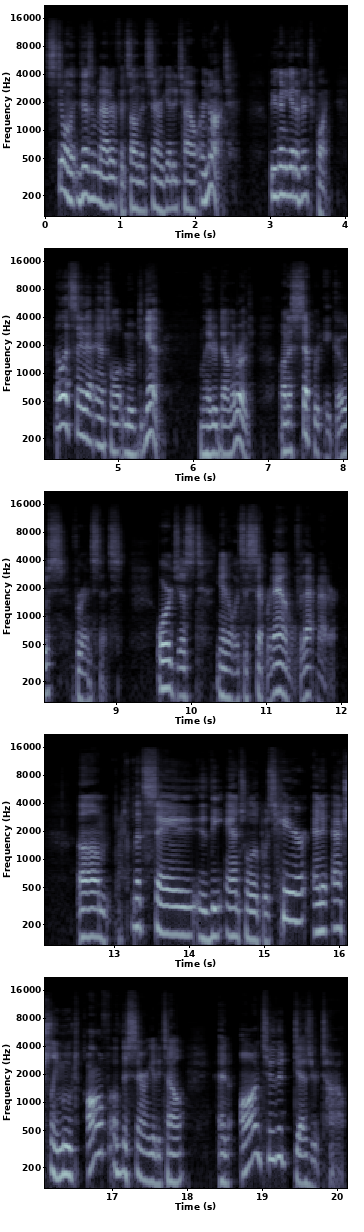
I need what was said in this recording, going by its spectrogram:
still, it doesn't matter if it's on the Serengeti tile or not, but you're going to get a victory point. Now let's say that antelope moved again, later down the road, on a separate ecos, for instance. Or just, you know, it's a separate animal for that matter. Um, let's say the antelope was here, and it actually moved off of the Serengeti tile and onto the desert tile.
